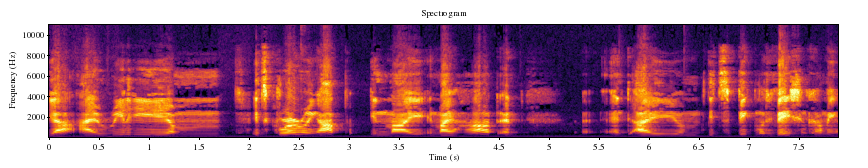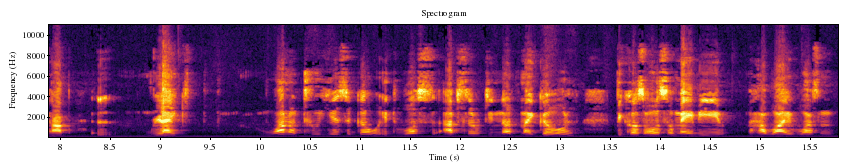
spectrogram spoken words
yeah, I really um, it's growing up in my in my heart, and and I um, it's a big motivation coming up. Like one or two years ago, it was absolutely not my goal because also maybe Hawaii wasn't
